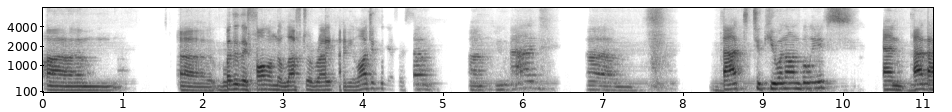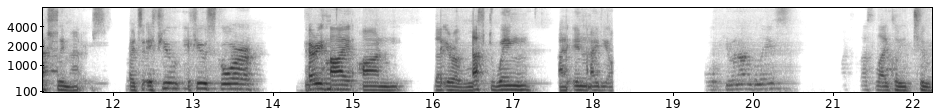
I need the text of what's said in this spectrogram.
um, uh, whether they fall on the left or right ideologically. As I said, um, you add um, that to QAnon beliefs, and that actually matters, right? So if you if you score very high on that you're a left wing uh, in ideology, QAnon beliefs, much less likely to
